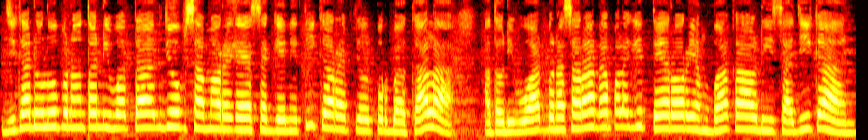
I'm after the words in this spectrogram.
Jika dulu penonton dibuat takjub sama rekayasa genetika reptil purbakala atau dibuat penasaran apalagi teror yang bakal disajikan,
